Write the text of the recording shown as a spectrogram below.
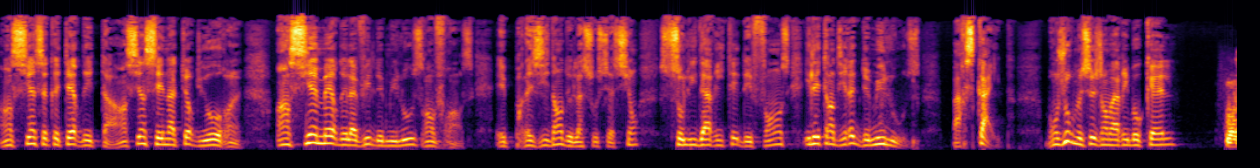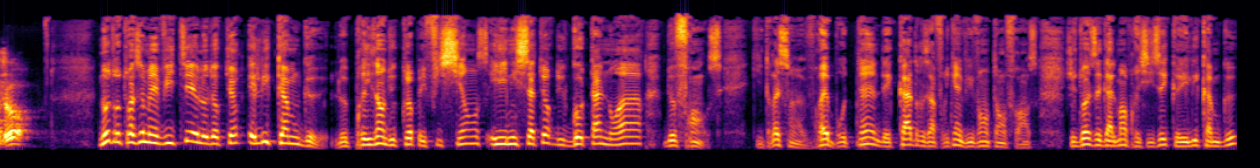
ancien secrétaire d'État, ancien sénateur du Haut-Rhin, ancien maire de la ville de Mulhouse en France et président de l'association Solidarité Défense. Il est en direct de Mulhouse par Skype. Bonjour monsieur Jean-Marie Bockel. Bonjour. Notre troisième invité est le docteur Elie Kamge, le président du club Efficience et initiateur du Gotha Noir de France, qui dresse un vrai bottin des cadres africains vivant en France. Je dois également préciser que Elie Kamge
